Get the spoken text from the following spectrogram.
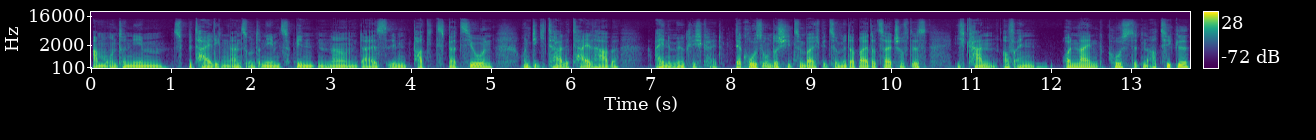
am Unternehmen zu beteiligen, ans Unternehmen zu binden. Ne? Und da ist eben Partizipation und digitale Teilhabe eine Möglichkeit. Der große Unterschied zum Beispiel zur Mitarbeiterzeitschrift ist, ich kann auf einen online geposteten Artikel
